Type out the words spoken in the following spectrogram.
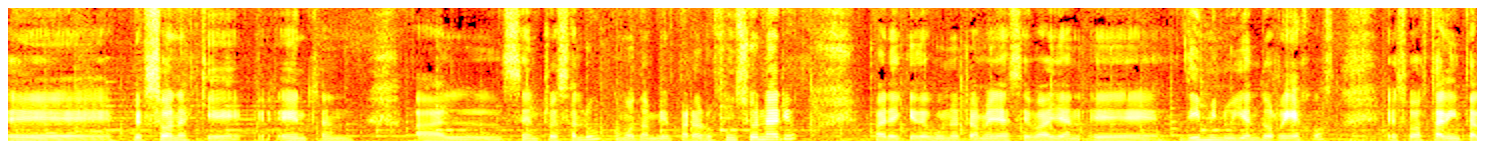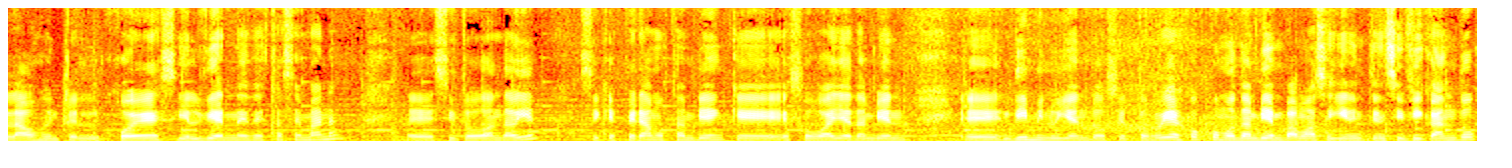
eh, personas que entran al centro de salud, como también para los funcionarios, para que de alguna u otra manera se vayan disminuyendo riesgos. Eso va a estar instalado entre el jueves y el viernes de esta semana, si todo anda bien. Así que esperamos también que eso vaya también disminuyendo ciertos riesgos, como también vamos a seguir intensificando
